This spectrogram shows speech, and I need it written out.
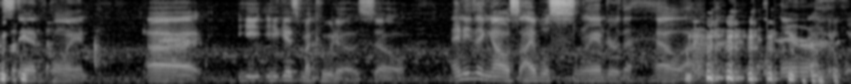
a standpoint, uh, he he gets my kudos. So anything else, I will slander the hell out of him. there, I'm gonna wait.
